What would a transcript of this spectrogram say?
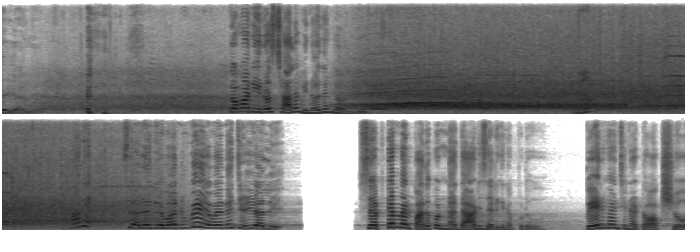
చేయాలి. కమాన్ ఈరోజు చాలా వినోదంగా ఉంది? అదే సరే దేవా నువ్వే ఏమైనా చేయాలి. సెప్టెంబర్ పదకొండున దాడి జరిగినప్పుడు పేరుగాంచిన టాక్ షో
